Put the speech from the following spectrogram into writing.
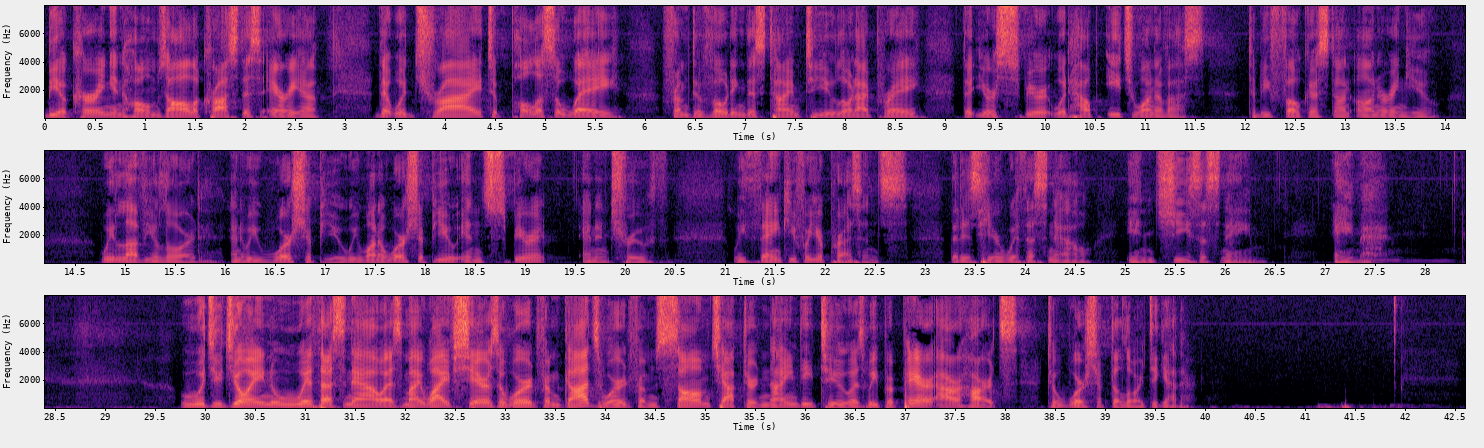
be occurring in homes all across this area that would try to pull us away from devoting this time to you, Lord, I pray that your Spirit would help each one of us to be focused on honoring you. We love you, Lord, and we worship you. We want to worship you in spirit and in truth. We thank you for your presence that is here with us now. In Jesus' name, amen. Would you join with us now as my wife shares a word from God's word from Psalm chapter 92 as we prepare our hearts to worship the Lord together?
